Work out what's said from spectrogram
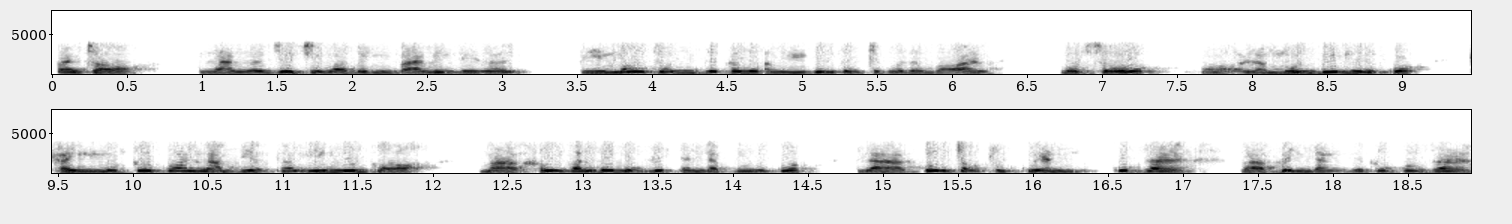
vai trò là người duy trì hòa bình và an ninh thế giới vì mâu thuẫn giữa các nước ở ủy viên thường trực hội đồng bảo an một số họ là muốn biến Liên Hợp Quốc thành một cơ quan làm việc theo ý muốn của họ mà không gắn với mục đích thành lập Liên Hợp Quốc là tôn trọng chủ quyền quốc gia và bình đẳng giữa các quốc gia.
